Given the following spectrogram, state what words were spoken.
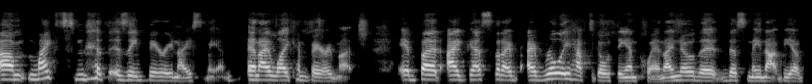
Um, Mike Smith is a very nice man, and I like him very much. And- But I guess that I I really have to go with Dan Quinn. I know that this may not be a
